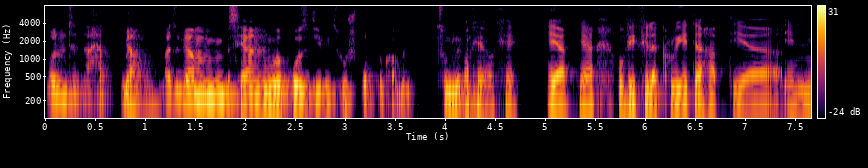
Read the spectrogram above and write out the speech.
Und hat, ja, also wir haben bisher nur positiven Zuspruch bekommen. Zum Glück. Okay, okay. Ja, ja. Und wie viele Creator habt ihr in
